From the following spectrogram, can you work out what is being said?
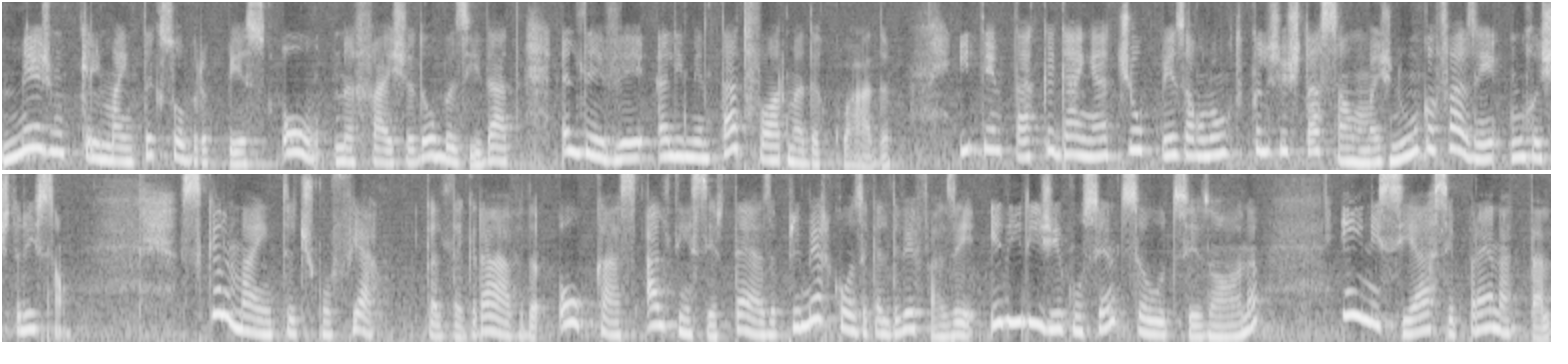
Mesmo que a mãe tenha sobrepeso ou na faixa da obesidade, ele deve alimentar de forma adequada e tentar que ganhar seu peso ao longo daquela gestação, mas nunca fazer uma restrição. Se a mãe te desconfiar, que ele está grávida ou caso ela tenha certeza, a primeira coisa que ele deve fazer é dirigir para um centro de saúde de zona e iniciar-se pré-natal.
